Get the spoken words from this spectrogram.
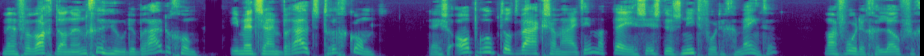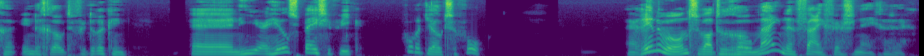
Men verwacht dan een gehuwde bruidegom, die met zijn bruid terugkomt. Deze oproep tot waakzaamheid in Matthäus is dus niet voor de gemeente, maar voor de gelovigen in de grote verdrukking. En hier heel specifiek voor het Joodse volk. Herinneren we ons wat Romeinen 5 vers 9 zegt.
